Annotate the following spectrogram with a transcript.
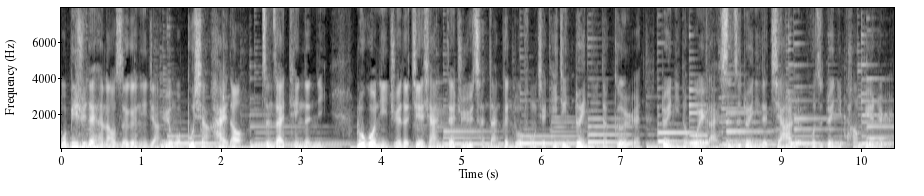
我必须得很老实的跟你讲，因为我不想害到正在听的你。如果你觉得接下来你再继续承担更多风险，已经对你的个人、对你的未来，甚至对你的家人，或是对你旁边的人。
